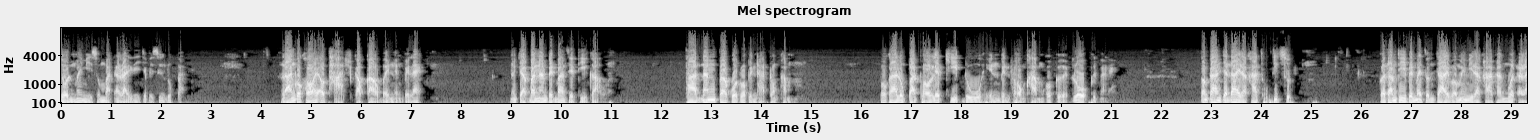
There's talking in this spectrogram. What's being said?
จนไม่มีสมบัติอะไรที่จะไปซื้อลูกปัด หลานก็ขอให้เอาถาดเก่าๆใบหนึ่งไปแลก เนื่องจากบ้านนั้นเป็นบ้านเศรษฐีเก่า ถาดนั้นปรากฏว่าเป็นถาดทองคำพอคาลูกปัดพอเล็บขีดดูเห็นเป็นทองคำก็เกิดโลภขึ้นมาเลย ต้องการจะได้ราคาถูกที่สุด ก็ทำทีเป็นไม่สนใจว่าไม่มีราคาข้างงวดอะไร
